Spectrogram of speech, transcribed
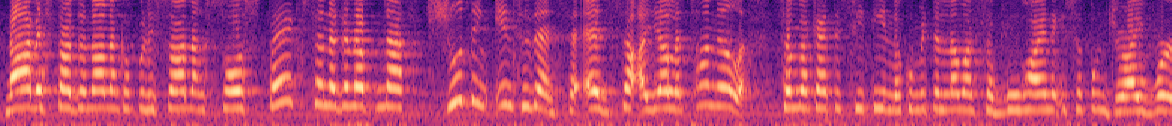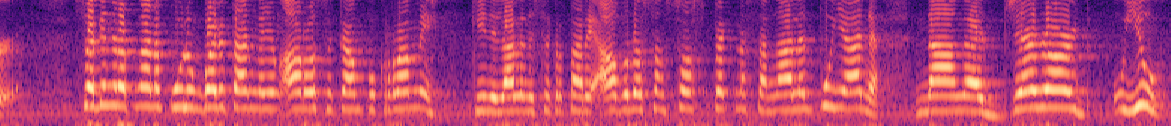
na arestado na ng kapulisan ng sospek sa naganap na shooting incident sa EDSA Ayala Tunnel sa Makati City na kumitil naman sa buhay ng isa pang driver. Sa ganarap nga ng pulong balitaan ngayong araw sa Campo Crame, kinilala ni Secretary Abalos ang sospek na sangalan po yan ng uh, Gerard Uyu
